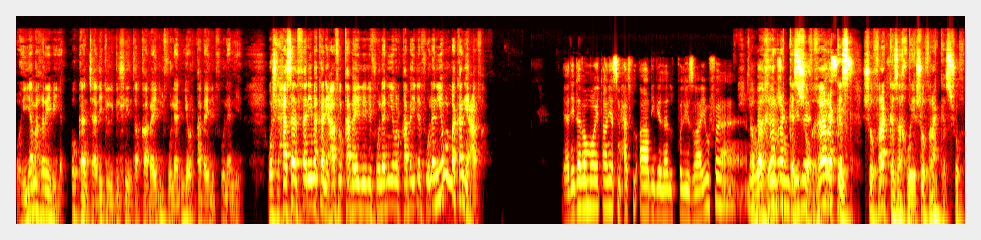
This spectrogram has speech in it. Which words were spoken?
وهي مغربية. وكانت هذيك اللي قلت لي أنت القبائل الفلانية والقبائل الفلانية. واش الحسن الثاني ما كان يعرف القبائل الفلانية والقبائل الفلانية؟ والله كان يعرفها. يعني دابا موريتانيا سمحت في الأراضي ديالها للبوليزايو ف هو غير ركز شوف غير ركز. شوف ركز أخويا شوف ركز شوف.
